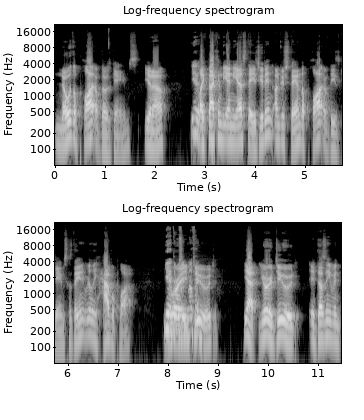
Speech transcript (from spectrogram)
know the plot of those games, you know? Yeah. Like back in the NES days, you didn't understand the plot of these games because they didn't really have a plot. yeah, there you're was a nothing. dude. Yeah, you're a dude. It doesn't even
